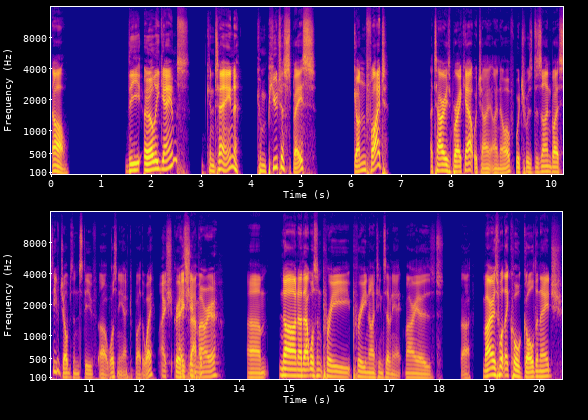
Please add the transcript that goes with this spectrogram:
Oh, the early games contain Computer Space, Gunfight, Atari's Breakout, which I, I know of, which was designed by Steve Jobs and Steve uh, Wozniak, by the way. I, sh- I assume Mario. Um, no, no, that wasn't pre pre 1978. Mario's uh, Mario's what they call Golden Age.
